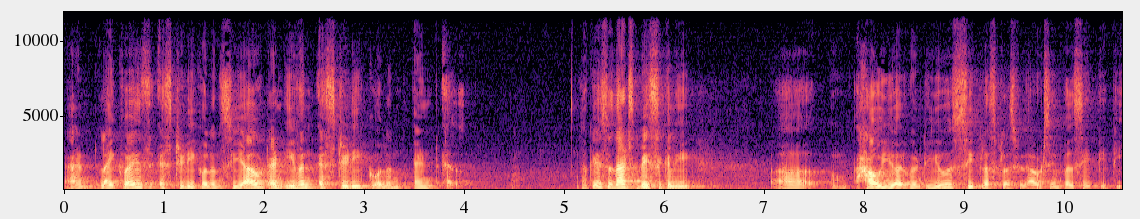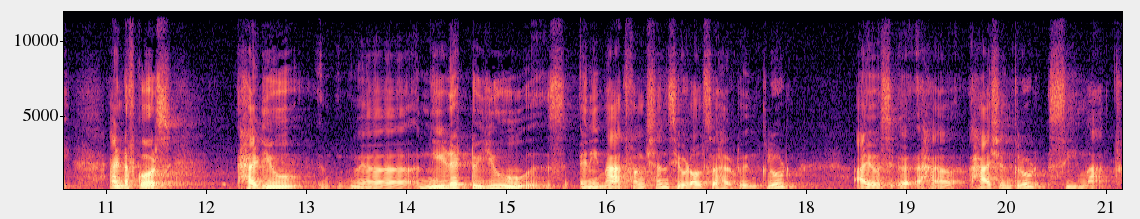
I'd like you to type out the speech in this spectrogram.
and likewise std colon cout and even std colon endl. Okay, so that is basically how you are going to use C++ without simple CPP. And of course had you uh, needed to use any math functions you would also have to include IOC, uh, hash include CMath.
